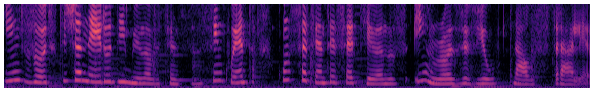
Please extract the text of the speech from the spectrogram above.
em 18 de janeiro de 1950, com 77 anos, em Roseville, na Austrália.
